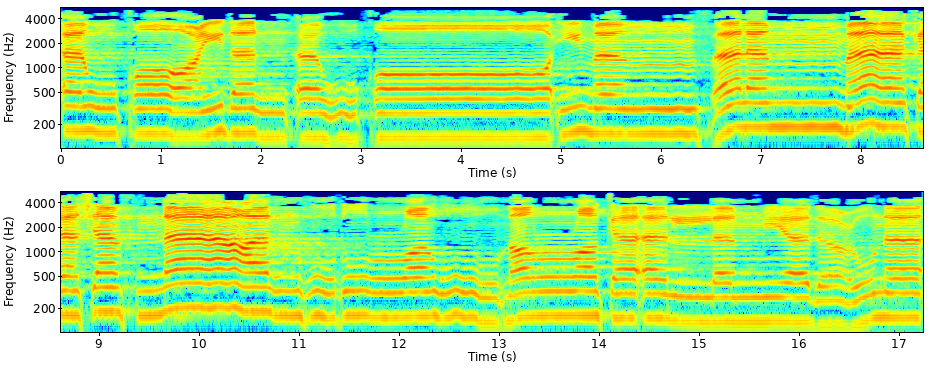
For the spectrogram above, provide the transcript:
أو قاعدا أو قائما فلما كشفنا عنه ضره مر كأن لم يدعنا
